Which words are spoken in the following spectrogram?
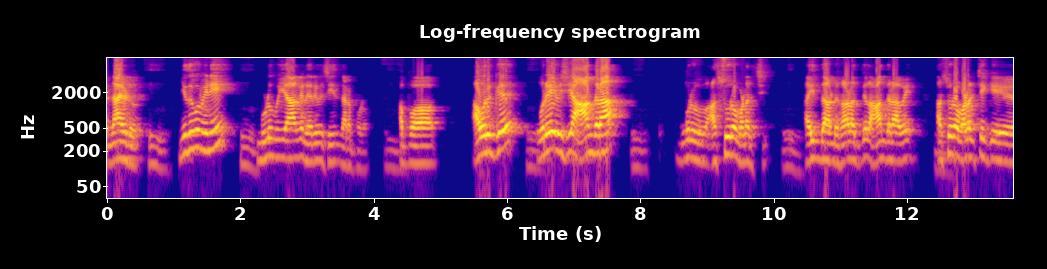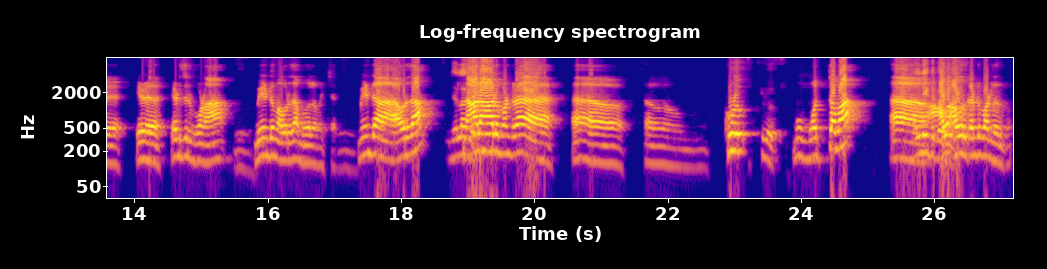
நாயுடு. இதுவும் இனி. முழுமையாக நிறைவு செய்து தரப்படும். அப்போ அவருக்கு. ஒரே விஷயம் ஆந்திரா. ஒரு அசுர வளர்ச்சி. ஐந்தாண்டு காலத்தில் ஆந்திராவை அசுர வளர்ச்சிக்கு எடுத்துட்டு போனா. மீண்டும் அவர்தான் முதலமைச்சர் ம். மீண்டும் அவர்தான் எல்லாரும் நாடாளுமன்ற குழு மொத்தமா. அவர் கட்டுப்பாட்டுல இருக்கும்.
